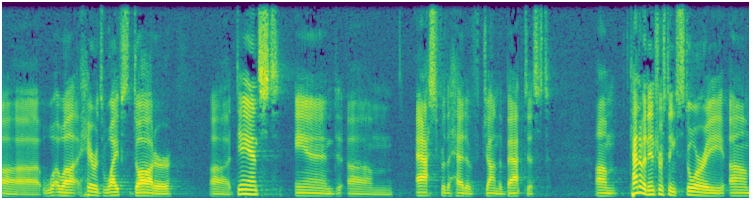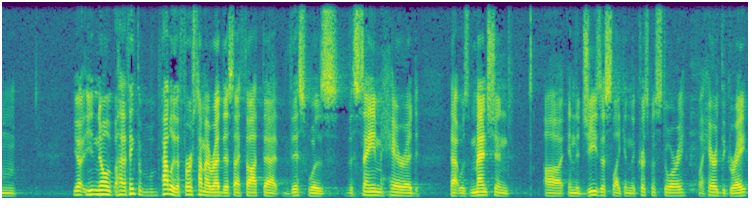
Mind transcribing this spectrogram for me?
uh, well, Herod's wife's daughter, uh, danced and um, asked for the head of John the Baptist. Um, kind of an interesting story. Um, you, know, I think the, probably the first time I read this, I thought that this was the same Herod that was mentioned uh, in the Jesus, like in the Christmas story, by Herod the Great.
